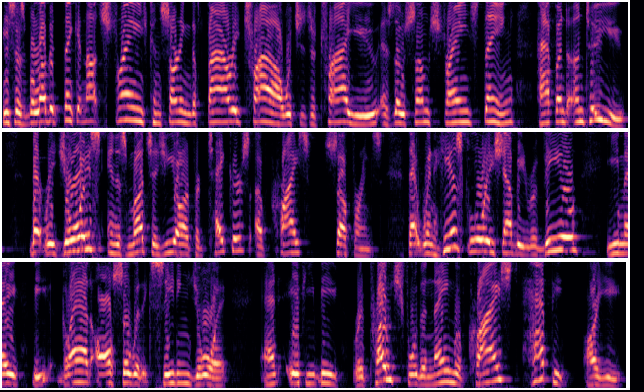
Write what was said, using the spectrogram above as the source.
He says, Beloved, think it not strange concerning the fiery trial which is to try you, as though some strange thing happened unto you. But rejoice inasmuch as ye are partakers of Christ's sufferings, that when his glory shall be revealed, ye may be glad also with exceeding joy. And if ye be reproached for the name of Christ, happy are ye.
